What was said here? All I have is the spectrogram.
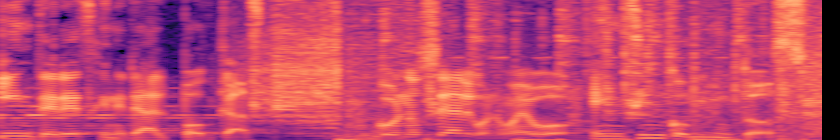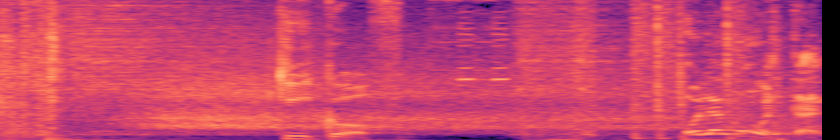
Interés General Podcast. Conoce algo nuevo en 5 minutos. Kick Off. Hola, ¿cómo están?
